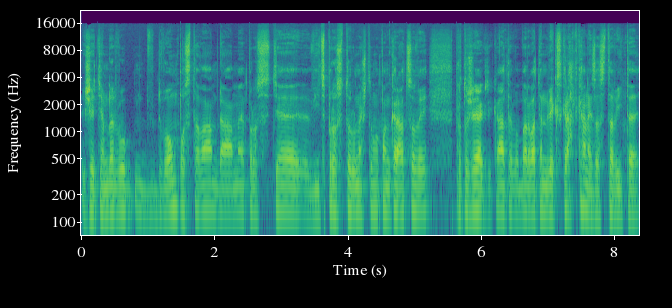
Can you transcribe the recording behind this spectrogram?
že těmhle dvou, dvou postavám dáme prostě víc prostoru než tomu Pankrácovi, protože, jak říkáte, oba dva ten věk zkrátka nezastavíte.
